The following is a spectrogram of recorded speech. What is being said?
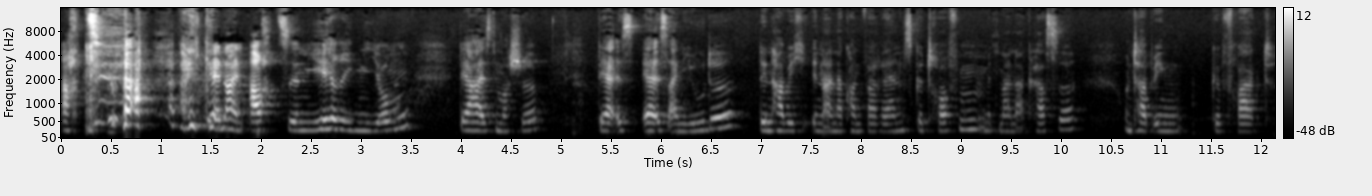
ich kenne einen 18-jährigen Jungen, der heißt Mosche. Der ist, er ist ein Jude, den habe ich in einer Konferenz getroffen mit meiner Klasse und habe ihn gefragt,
